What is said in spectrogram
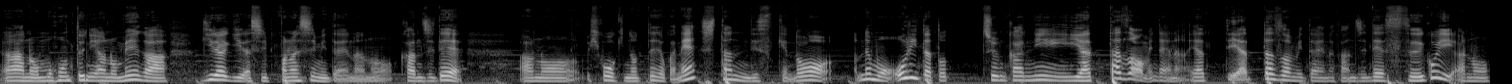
あのもう本当にあの目がギラギラしっぱなしみたいなの感じであの飛行機乗ったりとかねしたんですけどでも降りたと瞬間に「やったぞ!」みたいな「やってやったぞ!」みたいな感じですごいあの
